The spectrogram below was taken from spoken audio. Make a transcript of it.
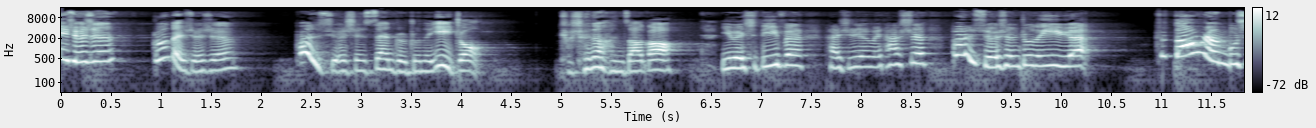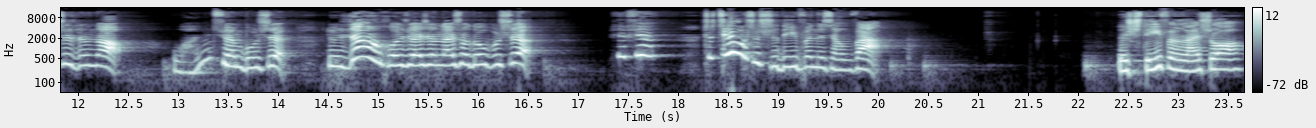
明学生、中等学生、笨学生三种中的一种，这真的很糟糕，因为史蒂芬开始认为他是笨学生中的一员。这当然不是真的，完全不是，对任何学生来说都不是。偏偏这就是史蒂芬的想法。对史蒂芬来说，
